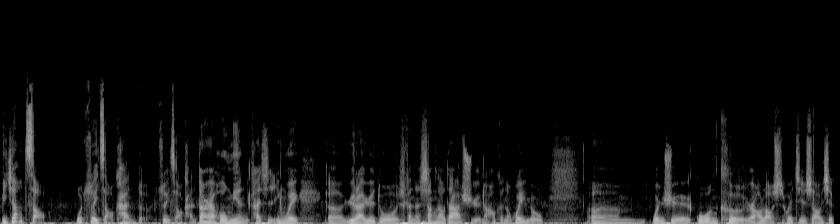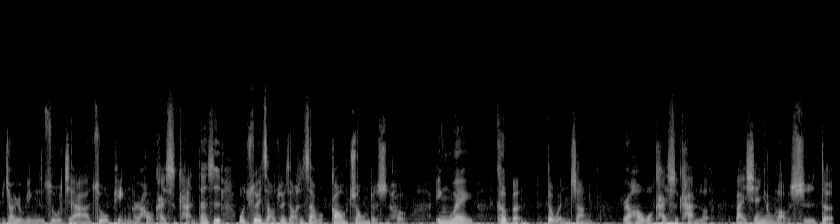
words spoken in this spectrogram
比较早。我最早看的，最早看，当然后面开始，因为呃越来越多，可能上到大学，然后可能会有嗯文学国文课，然后老师会介绍一些比较有名的作家作品，然后开始看。但是我最早最早是在我高中的时候，因为课本的文章，然后我开始看了白先勇老师的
